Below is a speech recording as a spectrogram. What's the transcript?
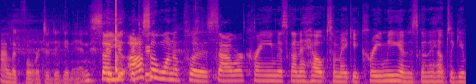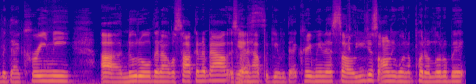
I look forward to digging in. so you also want to put sour cream. It's going to help to make it creamy, and it's going to help to give it that creamy uh, noodle that I was talking about. It's yes. going to help to give it that creaminess. So you just only want to put a little bit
